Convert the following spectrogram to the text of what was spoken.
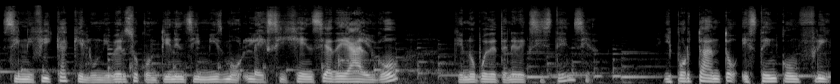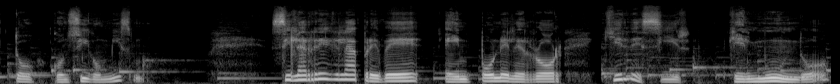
significa que el universo contiene en sí mismo la exigencia de algo que no puede tener existencia y por tanto está en conflicto consigo mismo. Si la regla prevé e impone el error, quiere decir que el mundo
